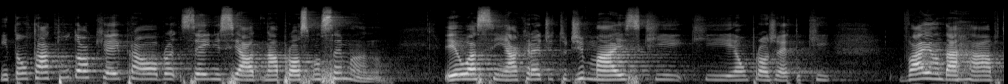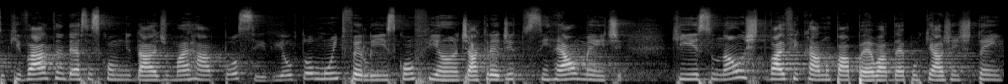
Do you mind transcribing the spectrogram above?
Então está tudo ok para a obra ser iniciada na próxima semana. Eu assim acredito demais que, que é um projeto que vai andar rápido, que vai atender essas comunidades o mais rápido possível. E eu estou muito feliz, confiante, acredito sim realmente que isso não vai ficar no papel, até porque a gente tem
